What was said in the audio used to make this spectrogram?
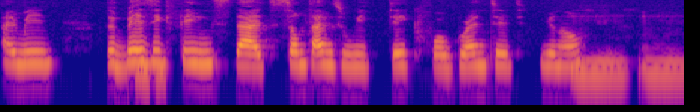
I mean, the basic mm-hmm. things that sometimes we take for granted, you know? Mm-hmm. Mm-hmm.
